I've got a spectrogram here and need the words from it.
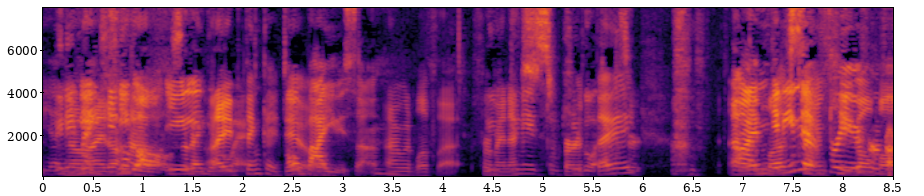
Yeah, You need No, big I don't Kegel know. balls You that I need- I away. think I do. I'll buy you some. I would love that for You- my you next need some birthday. I would I'm love getting some it for you Kegel for balls.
